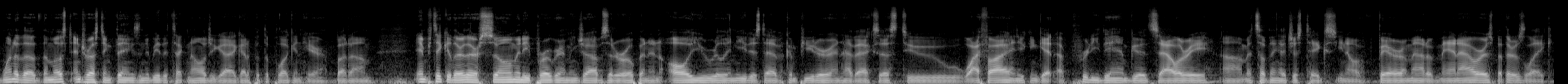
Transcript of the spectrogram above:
one of the, the most interesting things, and to be the technology guy, I got to put the plug in here. But um, in particular, there are so many programming jobs that are open, and all you really need is to have a computer and have access to Wi-Fi, and you can get a pretty damn good salary. Um, it's something that just takes you know a fair amount of man hours, but there's like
